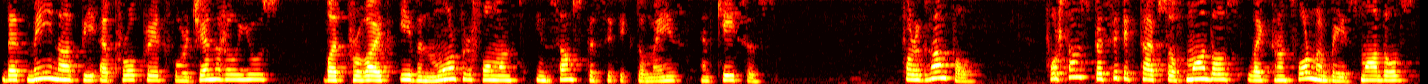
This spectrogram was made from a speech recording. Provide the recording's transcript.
that may not be appropriate for general use but provide even more performance in some specific domains and cases. For example, for some specific types of models like transformer-based models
